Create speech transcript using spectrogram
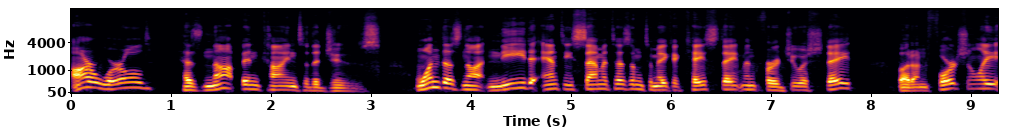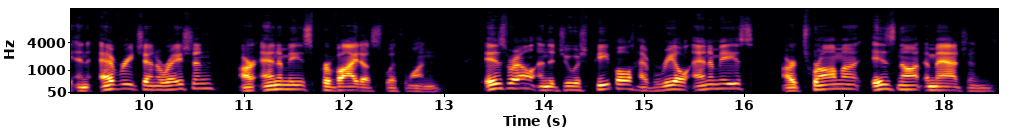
Our world has not been kind to the Jews. One does not need anti Semitism to make a case statement for a Jewish state, but unfortunately, in every generation, our enemies provide us with one. Israel and the Jewish people have real enemies. Our trauma is not imagined.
